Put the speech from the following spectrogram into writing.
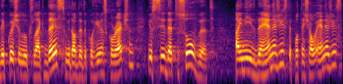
The equation looks like this without the, the coherence correction. You see that to solve it, I need the energies, the potential energies,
